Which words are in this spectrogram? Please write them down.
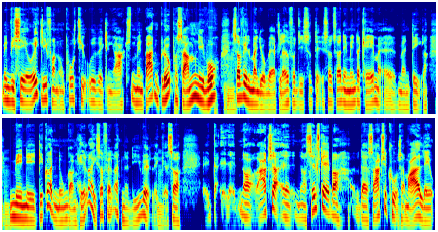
men vi ser jo ikke lige fra nogen positiv udvikling af aktien, men bare den blev på samme niveau, mm. så vil man jo være glad, fordi så, det, så, så er det en mindre kage, man deler. Mm. Men øh, det gør den nogle gange heller ikke, så falder den alligevel. Ikke? Mm. Altså, der, når, aktier, øh, når selskaber, deres aktiekurs er meget lav,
